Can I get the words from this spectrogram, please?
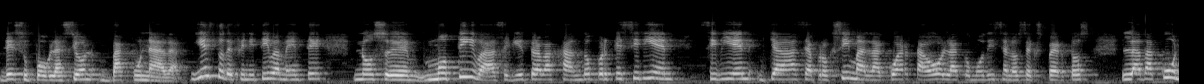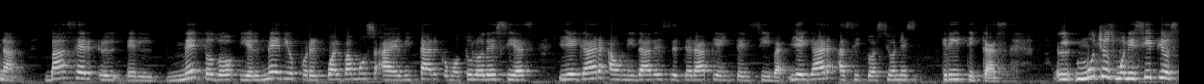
de su población vacunada. Y esto definitivamente nos eh, motiva a seguir trabajando porque si bien si bien ya se aproxima la cuarta ola, como dicen los expertos, la vacuna va a ser el, método y el medio por el cual vamos a evitar, como tú lo decías, llegar a unidades de terapia intensiva, llegar a situaciones críticas. Muchos municipios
